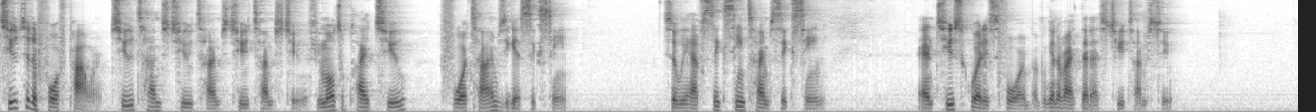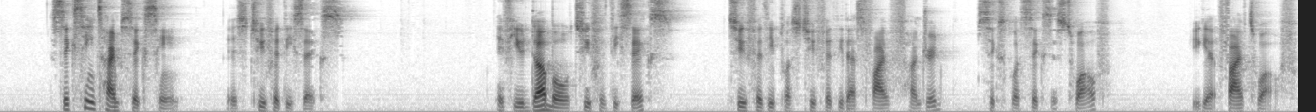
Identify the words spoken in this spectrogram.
2 to the 4th power, 2 times 2 times 2 times 2. If you multiply 2 4 times, you get 16. So we have 16 times 16, and 2 squared is 4, but I'm going to write that as 2 times 2. 16 times 16 is 256. If you double 256, 250 plus 250, that's 500. 6 plus 6 is 12. You get 512.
